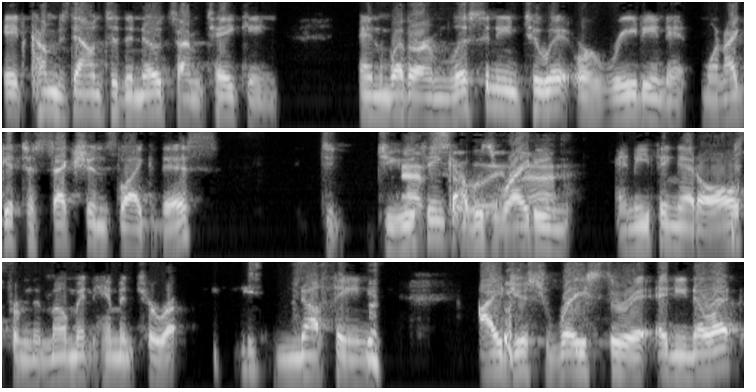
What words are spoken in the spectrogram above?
it comes down to the notes I'm taking, and whether I'm listening to it or reading it. When I get to sections like this, do, Do you think I was writing not. anything at all from the moment him interrupt? Nothing. I just raced through it, and you know what?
